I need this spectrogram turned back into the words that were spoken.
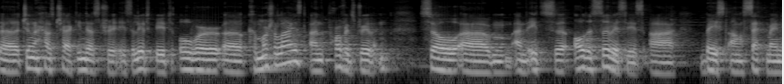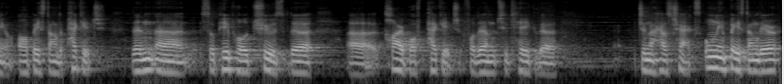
the general health check industry is a little bit over uh, commercialized and profit driven. So, um, and it's uh, all the services are based on set menu or based on the package then uh, so people choose the uh, type of package for them to take the general health checks only based on their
